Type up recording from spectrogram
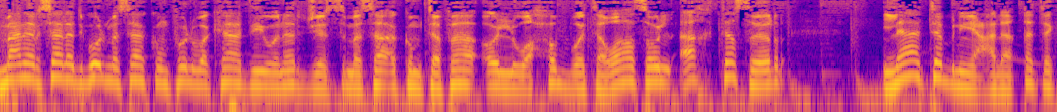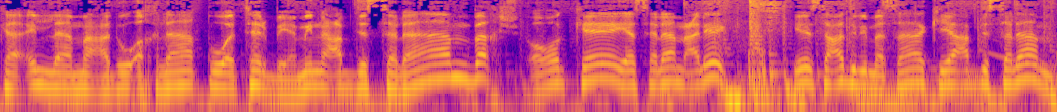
معنا رسالة تقول مساكم فل وكادي ونرجس مساءكم تفاؤل وحب وتواصل. أختصر لا تبني علاقتك إلا مع ذو أخلاق وتربية. من عبد السلام بخش. أوكي يا سلام عليك. يسعد لي مساك يا عبد السلام.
